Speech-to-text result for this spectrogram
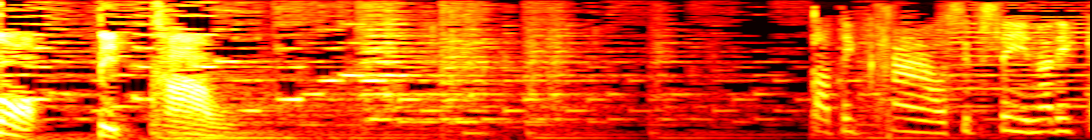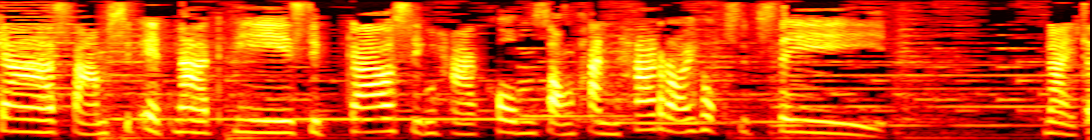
เกาะติดข่าวต่อติดข่าว 14 นาฬิกา 31 นาที 19 สิงหาคม 2564นายจ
